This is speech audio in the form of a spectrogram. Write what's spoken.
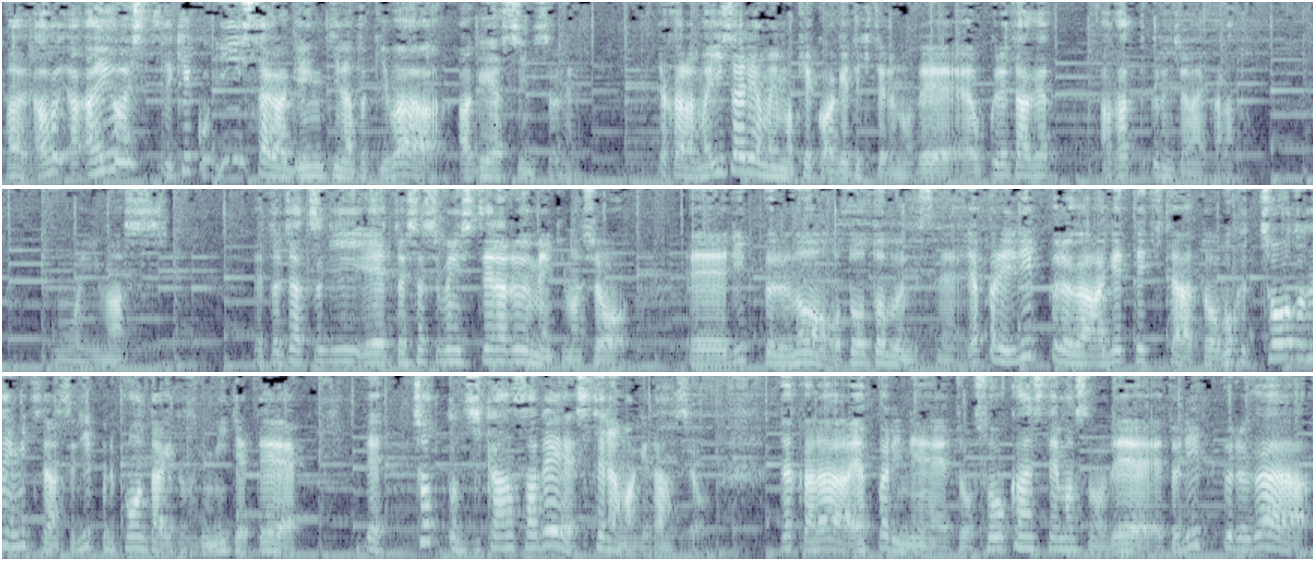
あ、iOS って結構イーサが元気な時は上げやすいんですよね。だからまあイーサリアム今結構上げてきてるので、遅れて上げ、上がってくるんじゃないかなと思います。えっと、じゃあ次、えっと、久しぶりにステラルーメン行きましょう。えー、リップルの弟分ですね。やっぱりリップルが上げてきた後、僕ちょうどね、見てたんですよ。リップルポンと上げた時見てて、で、ちょっと時間差でステラも上げたんですよ。だから、やっぱりね、えっと、相関してますので、えっと、リップルが、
